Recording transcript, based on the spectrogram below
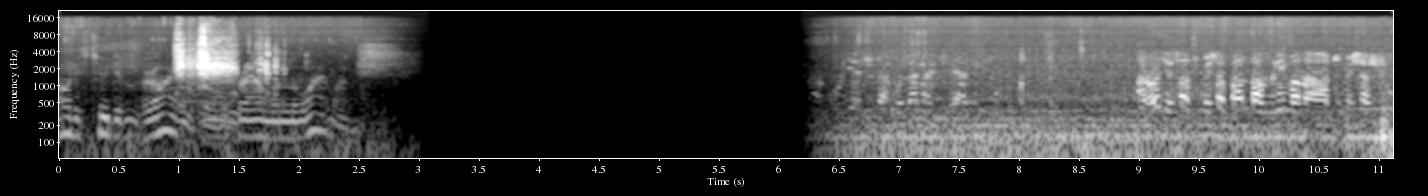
Oh, there's two different varieties. The brown one and the white one. Aroje sasa tumeshapanda mlima na tumeshashuka.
